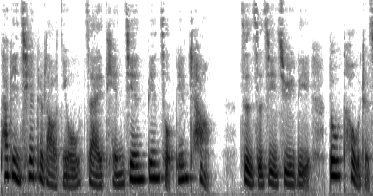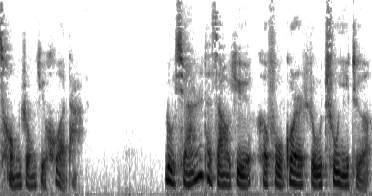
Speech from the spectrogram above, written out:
他便牵着老牛在田间边走边唱，字字句句里都透着从容与豁达。陆玄儿的遭遇和富贵儿如出一辙，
